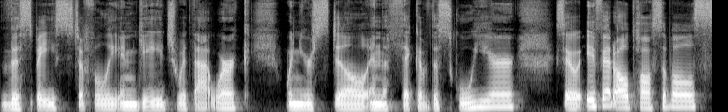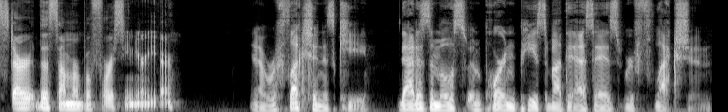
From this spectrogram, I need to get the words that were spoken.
the space to fully engage with that work when you're still in the thick of the school year. So if at all possible, start the summer before senior year. Yeah, reflection is key. That is the most important piece about the essay is reflection.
